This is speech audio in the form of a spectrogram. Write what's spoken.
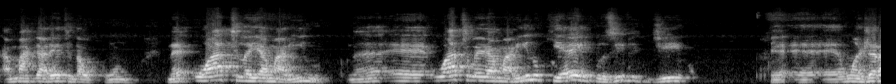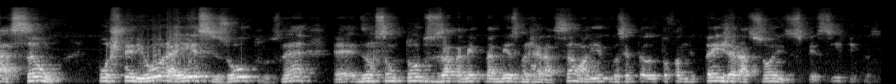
a Margarete Dalcombo, né? o Átila Yamarino, né? É, o Átila Yamarino, que é, inclusive, de é, é, é uma geração posterior a esses outros, né? É, não são todos exatamente da mesma geração, ali você tá, eu estou falando de três gerações específicas,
